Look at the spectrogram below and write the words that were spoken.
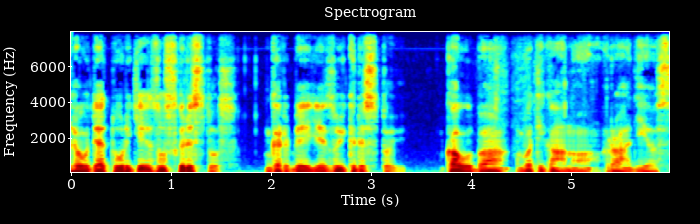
Liaudetur Jėzus Kristus, garbė Jėzui Kristui, kalba Vatikano radijas.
